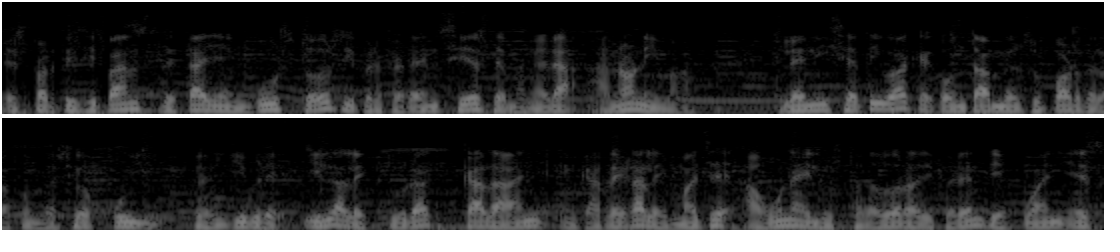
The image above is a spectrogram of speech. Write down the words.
Els participants detallen gustos i preferències de manera anònima. La iniciativa, que compta amb el suport de la Fundació Full pel llibre i la lectura, cada any encarrega la imatge a una il·lustradora diferent i enguany és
